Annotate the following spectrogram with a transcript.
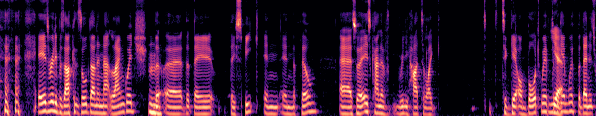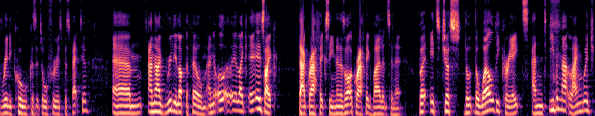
it is really bizarre because it's all done in that language Mm. that uh, that they they speak in in the film. Uh, so it is kind of really hard to like t- to get on board with to Yeah. begin with, but then it's really cool because it's all through his perspective. Um, and I really love the film, and uh, like it is like that graphic scene, and there's a lot of graphic violence in it. But it's just the the world he creates, and even that language.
